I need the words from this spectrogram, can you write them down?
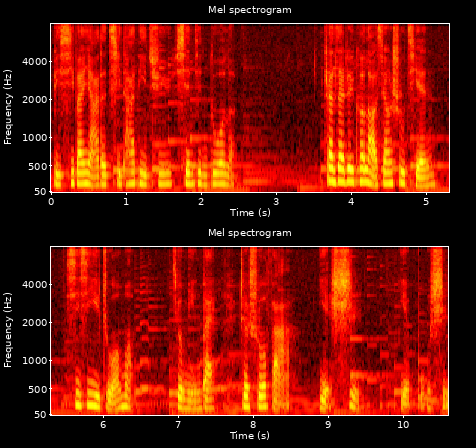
比西班牙的其他地区先进多了。站在这棵老橡树前，细细一琢磨，就明白这说法也是，也不是。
